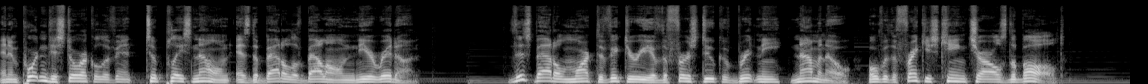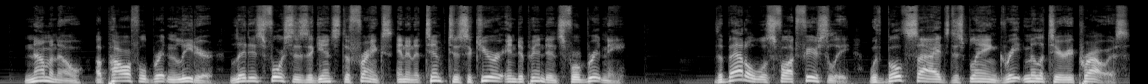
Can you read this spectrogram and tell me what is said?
an important historical event took place known as the Battle of Ballon near Redon. This battle marked the victory of the first Duke of Brittany, Nominoe, over the Frankish king Charles the Bald. Nominoe, a powerful Breton leader, led his forces against the Franks in an attempt to secure independence for Brittany. The battle was fought fiercely, with both sides displaying great military prowess.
